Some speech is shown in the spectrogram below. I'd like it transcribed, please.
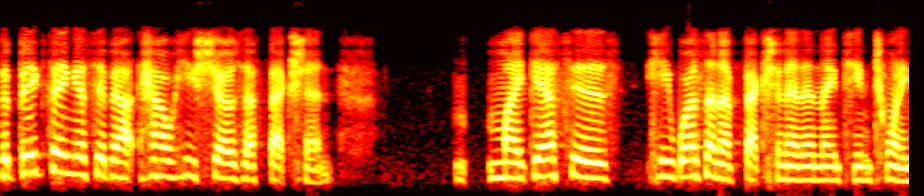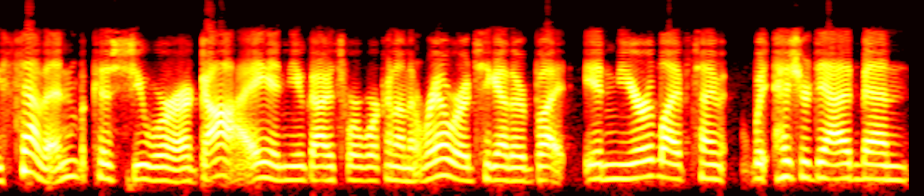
the big thing is about how he shows affection. My guess is he wasn't affectionate in 1927 because you were a guy and you guys were working on the railroad together. But in your lifetime, has your dad been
